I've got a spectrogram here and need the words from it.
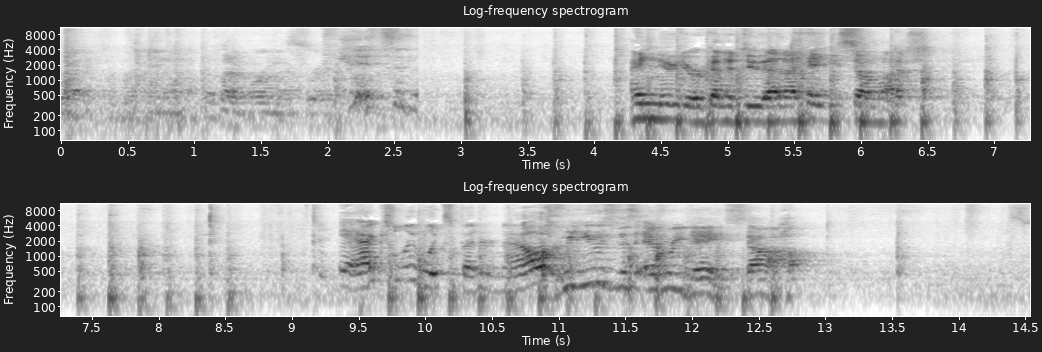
bread and put a broom in the fridge. It's I knew you were gonna do that. I hate you so much. It actually looks better now. We use this every day. Stop. It's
